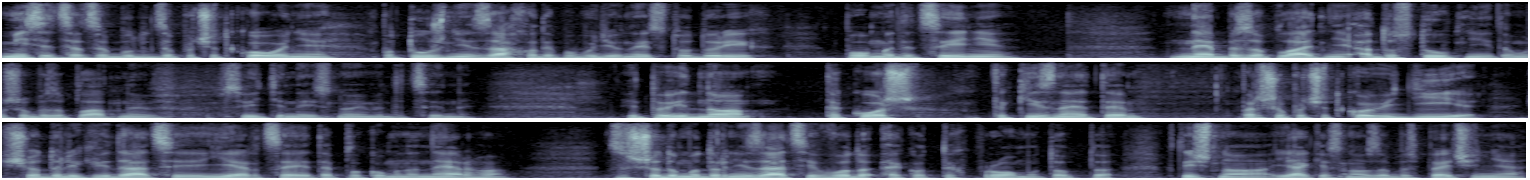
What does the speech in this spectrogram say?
місяця це будуть започатковані потужні заходи по будівництву доріг, по медицині, не безоплатні, а доступні, тому що безоплатної в світі не існує медицини. Відповідно, також такі, знаєте, першопочаткові дії щодо ліквідації ЄРЦ і теплокомуненерго, щодо модернізації водоекотехпрому, тобто фактично якісного забезпечення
